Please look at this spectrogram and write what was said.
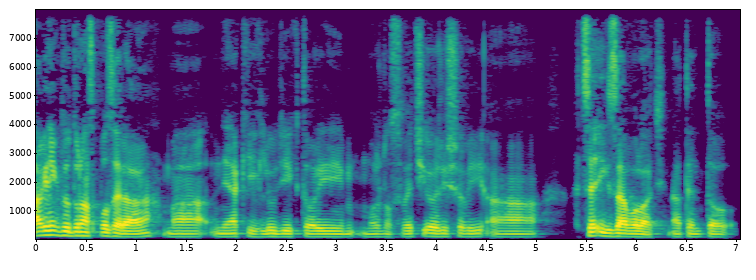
Ak niekto do nás pozerá, má nejakých ľudí, ktorí možno svedčí o Ježišovi a chce ich zavolať na tento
